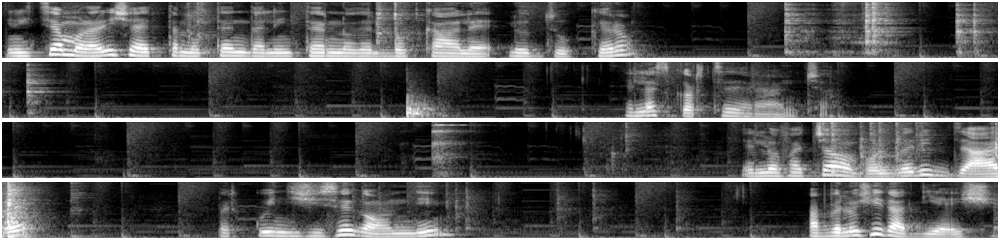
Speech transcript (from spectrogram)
Iniziamo la ricetta mettendo all'interno del boccale lo zucchero e la scorza di arancia. E lo facciamo polverizzare per 15 secondi a velocità 10.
